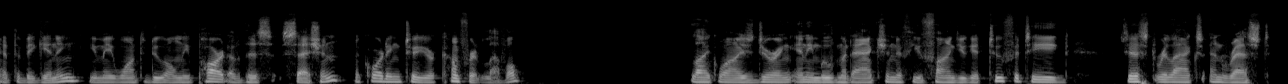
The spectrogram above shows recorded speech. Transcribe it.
at the beginning, you may want to do only part of this session according to your comfort level. Likewise, during any movement action, if you find you get too fatigued, just relax and rest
